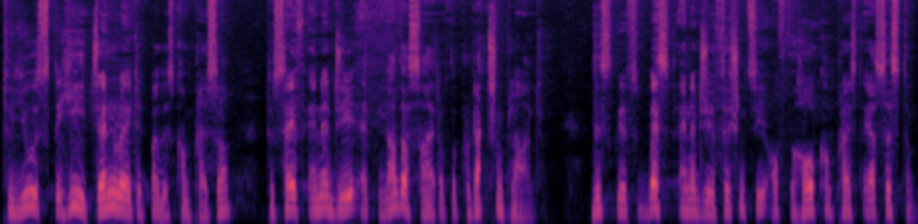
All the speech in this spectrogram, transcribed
to use the heat generated by this compressor to save energy at another side of the production plant. This gives best energy efficiency of the whole compressed air system.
